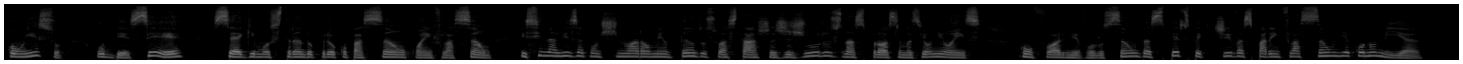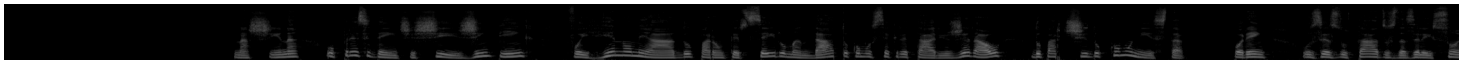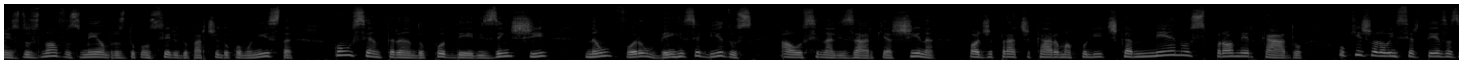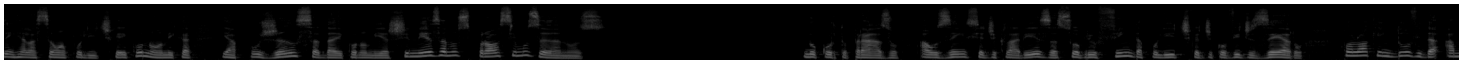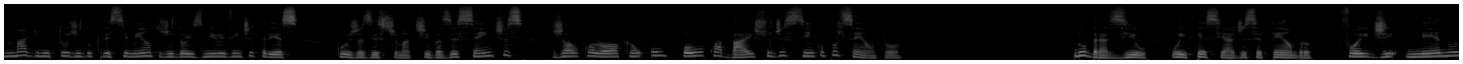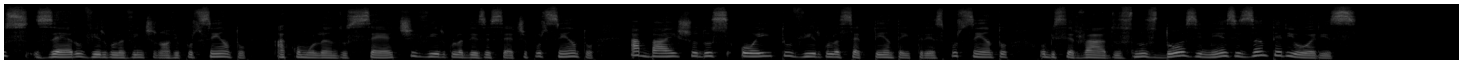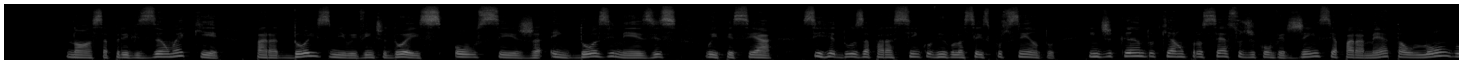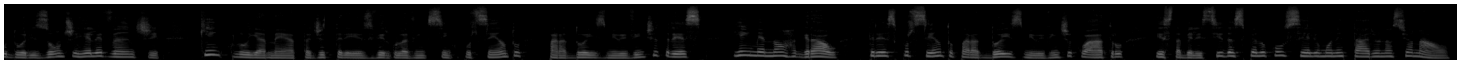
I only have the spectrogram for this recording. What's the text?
Com isso, o BCE segue mostrando preocupação com a inflação e sinaliza continuar aumentando suas taxas de juros nas próximas reuniões, conforme evolução das perspectivas para inflação e economia. Na China, o presidente Xi Jinping foi renomeado para um terceiro mandato como secretário-geral do Partido Comunista Porém, os resultados das eleições dos novos membros do Conselho do Partido Comunista, concentrando poderes em Xi, não foram bem recebidos, ao sinalizar que a China pode praticar uma política menos pró-mercado, o que gerou incertezas em relação à política econômica e à pujança da economia chinesa nos próximos anos. No curto prazo, a ausência de clareza sobre o fim da política de Covid-0 coloca em dúvida a magnitude do crescimento de 2023, cujas estimativas recentes já o colocam um pouco abaixo de 5%. No Brasil, o IPCA de setembro foi de menos 0,29%, acumulando 7,17%, abaixo dos 8,73% observados nos 12 meses anteriores. Nossa previsão é que, para 2022, ou seja, em 12 meses, o IPCA se reduza para 5,6%, indicando que há um processo de convergência para a meta ao longo do horizonte relevante, que inclui a meta de 3,25% para 2023 e, em menor grau, 3% para 2024, estabelecidas pelo Conselho Monetário Nacional.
